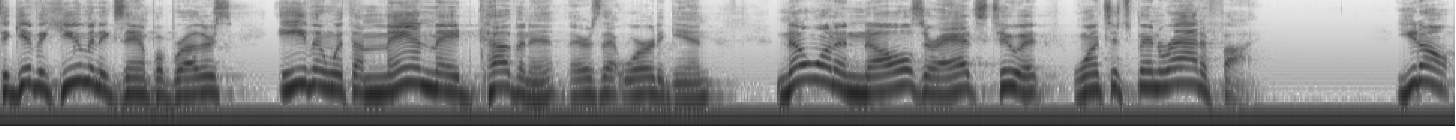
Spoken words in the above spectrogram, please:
To give a human example, brothers, even with a man made covenant, there's that word again, no one annuls or adds to it once it's been ratified. You don't,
